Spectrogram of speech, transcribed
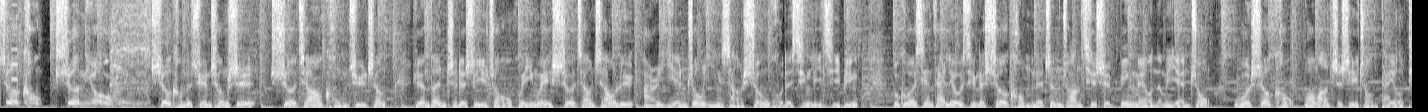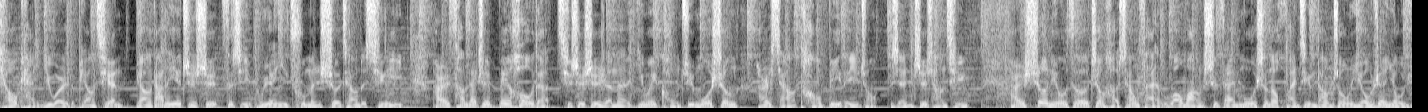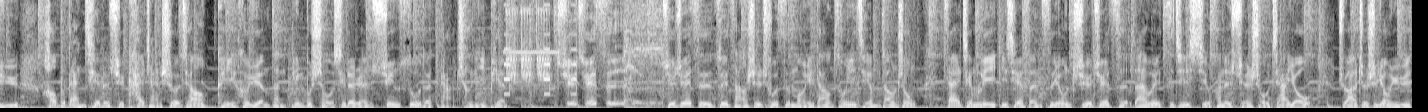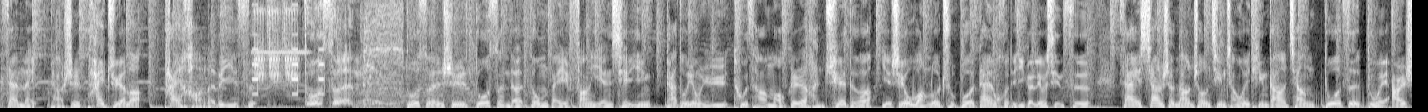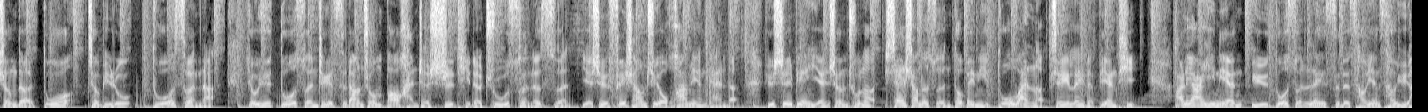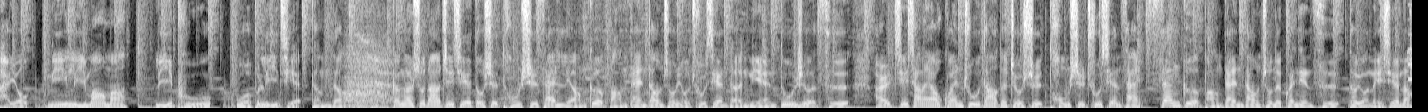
社恐、社牛，社恐的全称是社交恐惧症，原本指的是一种会因为社交焦虑而严重影响生活的心理疾病。不过现在流行的社恐们的症状其实并没有那么严重，我社恐往往只是一种带有调侃意味的标签，表达的也只是自己不愿意出门社交的心理，而藏在这背后的其实是人们因为恐惧陌生而想要逃避的一种人之常情。而社牛则正好相反，往往是在陌生的环境当中游刃有余，毫不胆怯的去开展。社交可以和原本并不熟悉的人迅速的打成一片。绝绝子，绝绝子最早是出自某一档综艺节目当中，在节目里，一些粉丝用绝绝子来为自己喜欢的选手加油，主要就是用于赞美，表示太绝了、太好了的意思。夺笋，夺笋是多笋的东北方言谐音，大多用于吐槽某个人很缺德，也是由网络主播带火的一个流行词。在相声当中，经常会听到将多字读为二声的夺，就比如夺笋呐。由于夺笋这个词当中包含着实体的竹笋的笋，也是非常具有画面感的，于是便衍生出了山上的笋都被你夺完了这一类的变体。二零二一年与夺笋类似的槽言草语还有你礼貌吗？离谱，我不理解等等。刚刚说到。这些都是同时在两个榜单当中有出现的年度热词，而接下来要关注到的就是同时出现在三个榜单当中的关键词都有哪些呢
